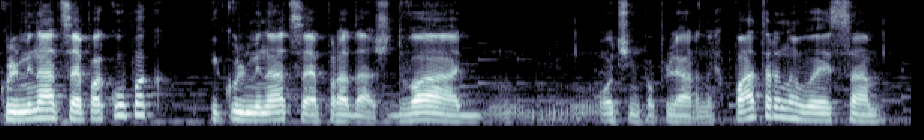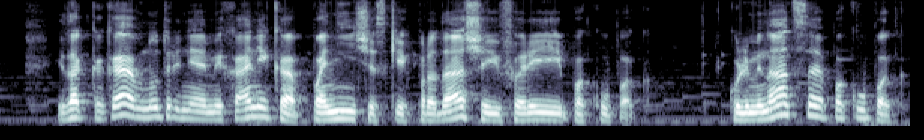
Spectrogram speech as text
Кульминация покупок и кульминация продаж. Два очень популярных паттерна ВСА. Итак, какая внутренняя механика панических продаж и эйфории покупок? Кульминация покупок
